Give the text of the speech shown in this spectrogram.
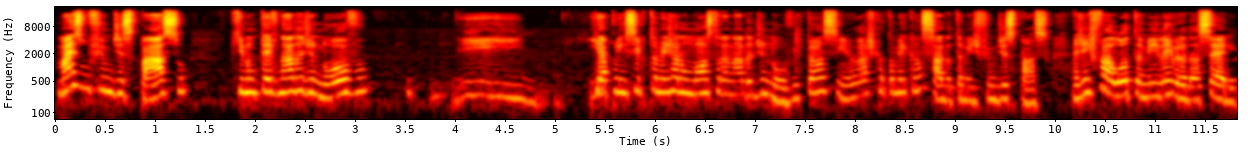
mais um filme de espaço que não teve nada de novo e e a princípio também já não mostra nada de novo. Então assim, eu acho que eu tô meio cansada também de filme de espaço. A gente falou também, lembra da série?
